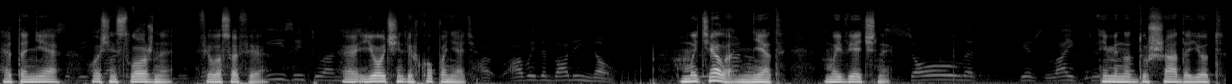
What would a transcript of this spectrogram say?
это не очень сложная философия. Э, Ее очень легко понять. Мы тело? Нет. Мы вечны. Именно душа дает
